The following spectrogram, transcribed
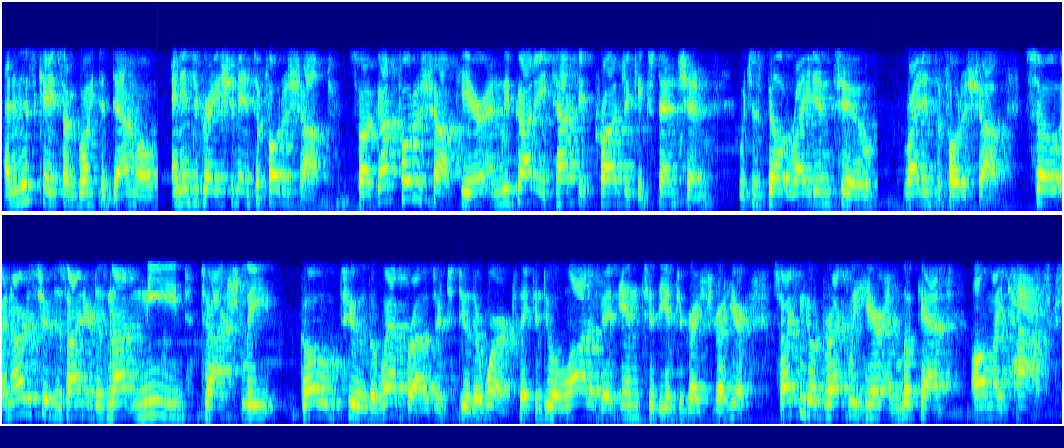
And in this case, I'm going to demo an integration into Photoshop. So I've got Photoshop here and we've got a Tactic project extension which is built right into right into Photoshop. So an artist or designer does not need to actually go to the web browser to do their work. They can do a lot of it into the integration right here. So I can go directly here and look at all my tasks.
